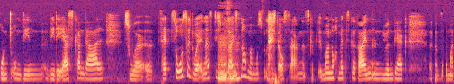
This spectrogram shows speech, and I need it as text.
rund um den WDR-Skandal zur äh, Z-Soße. Du erinnerst dich mhm. vielleicht noch. Man muss vielleicht auch sagen, es gibt immer noch Metzgereien in Nürnberg, äh, wo man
